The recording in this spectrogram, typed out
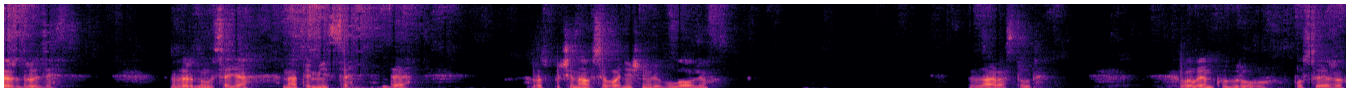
Що ж, друзі, вернувся я на те місце, де розпочинав сьогоднішню риболовлю. Зараз тут хвилинку другу посижу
